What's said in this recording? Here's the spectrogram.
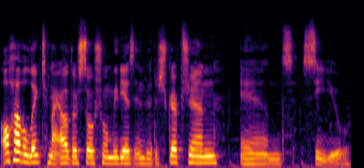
I'll have a link to my other social medias in the description, and see you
